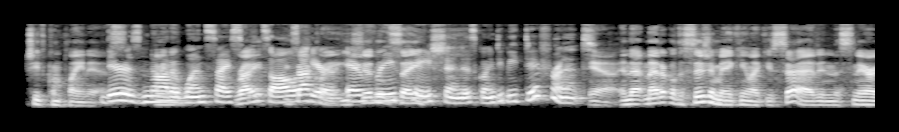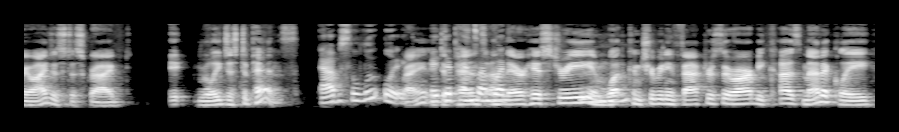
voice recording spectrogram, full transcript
chief complaint is. There is not I mean, a one size right? fits all Exactly. here. You Every say- patient is going to be different. Yeah, and that medical decision making, like you said, in the scenario I just described, it really just depends, Absolutely. right? It, depends, on, what Mm-hmm. their history and what contributing factors there are, because medically,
